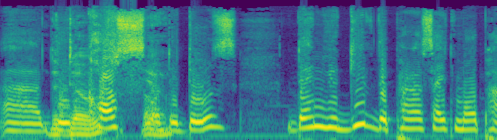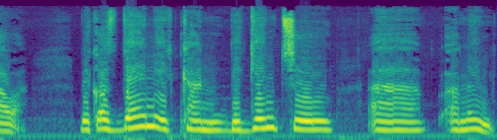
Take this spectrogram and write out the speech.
uh, The the, dose, course yeah. or the dose, then you give the parasite more power because then it can begin to, uh, I mean,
